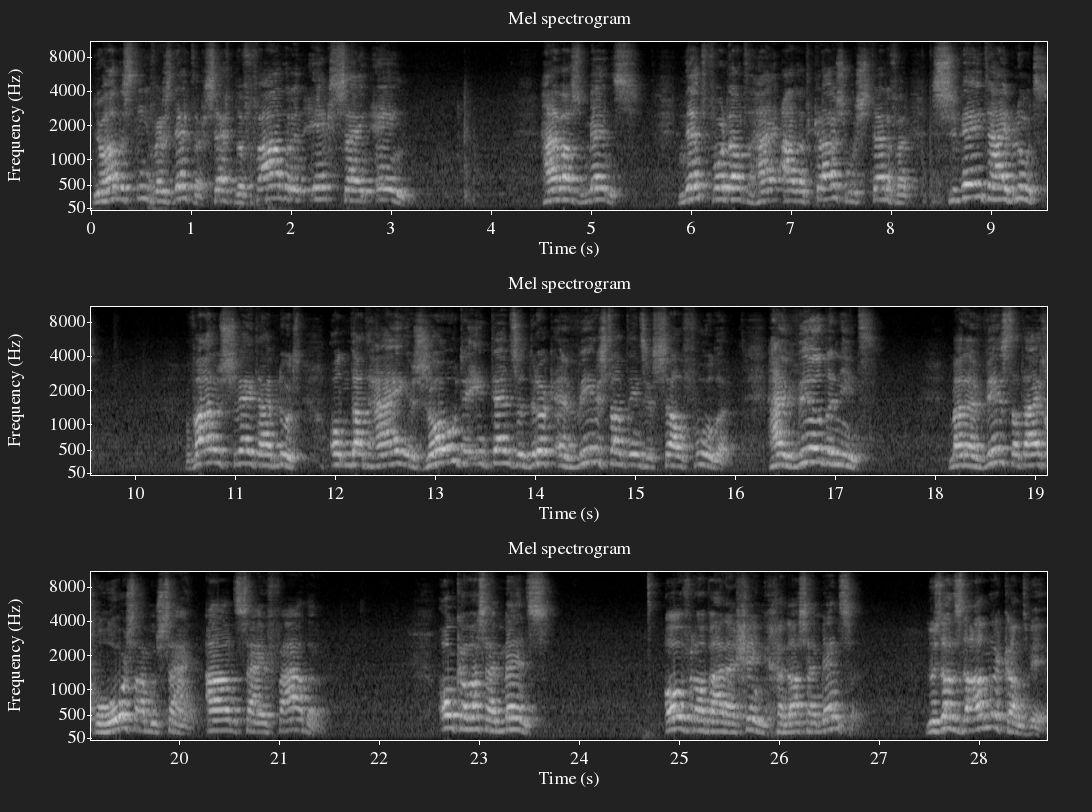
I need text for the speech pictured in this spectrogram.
Johannes 10, vers 30 zegt: De vader en ik zijn één. Hij was mens. Net voordat hij aan het kruis moest sterven, zweette hij bloed. Waarom zweet hij bloed? Omdat hij zo de intense druk en weerstand in zichzelf voelde. Hij wilde niet. Maar hij wist dat hij gehoorzaam moest zijn aan zijn vader. Ook al was hij mens. Overal waar hij ging, genas hij mensen. Dus dat is de andere kant weer.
